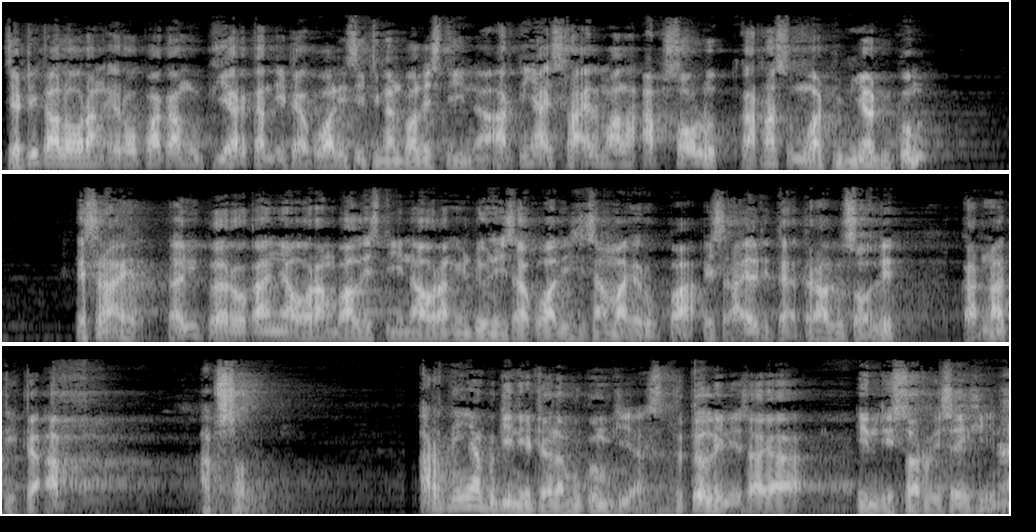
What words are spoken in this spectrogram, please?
Jadi kalau orang Eropa kamu biarkan tidak koalisi dengan Palestina, artinya Israel malah absolut karena semua dunia dukung Israel. Tapi barokahnya orang Palestina, orang Indonesia koalisi sama Eropa, Israel tidak terlalu solid karena tidak ab absolut. Artinya begini dalam hukum kias. Betul ini saya intisor wisaihina.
